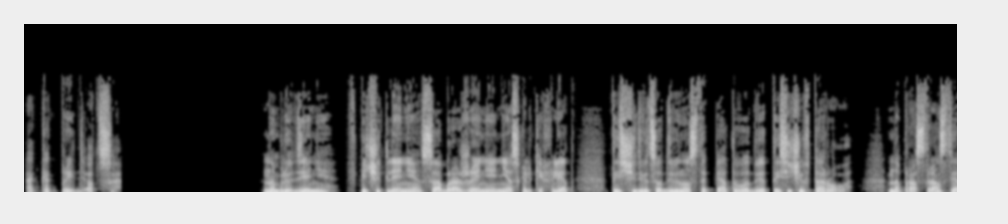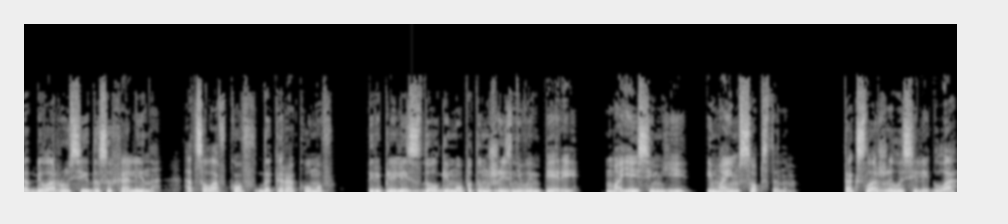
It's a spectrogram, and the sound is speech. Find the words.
а как придется. Наблюдение, впечатление, соображение нескольких лет 1995-2002 на пространстве от Белоруссии до Сахалина, от Соловков до Каракумов, переплелись с долгим опытом жизни в империи, моей семьи и моим собственным. Так сложилась и легла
